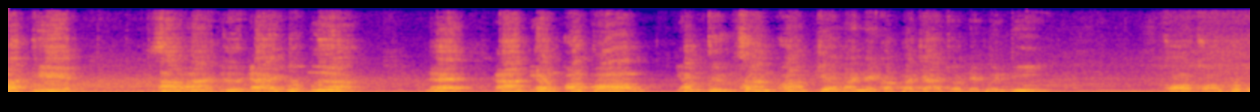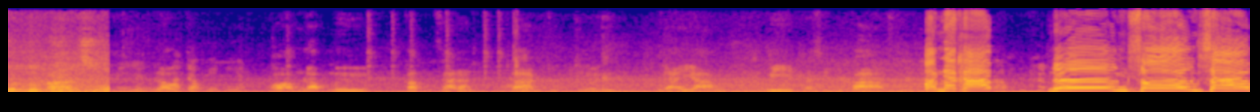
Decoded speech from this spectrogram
บัติเหตุสามารถเกิดได้ทุกเมื่อ และการเตรียมความพร้อมย่อมถึงสร้างความเชื่อมั่นให้กับประชาชนในพื้นที่ ขอขอบพระคุณทุกภาคส่วนเราจะพร้อมรับมือกับสถานการณ์ฉุกเฉินได้อย่างมีประสิทธิภาพพร้อมนะครับหนึ่งสองสาม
